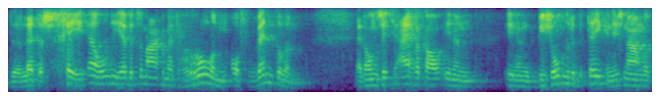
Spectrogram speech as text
de letters GL, die hebben te maken met rollen of wentelen. En dan zit je eigenlijk al in een, in een bijzondere betekenis, namelijk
